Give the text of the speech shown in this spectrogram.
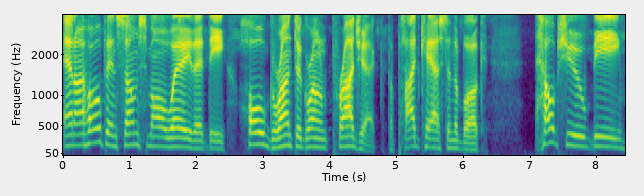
And I hope in some small way that the whole Grunt to Groan project, the podcast and the book, helps you be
